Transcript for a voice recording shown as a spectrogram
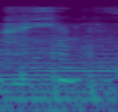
just something.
